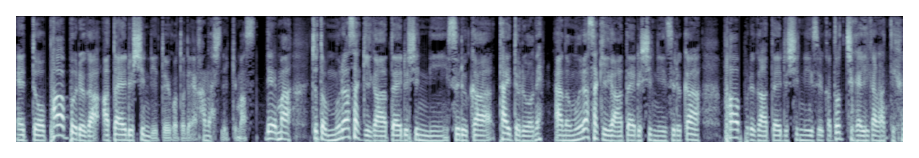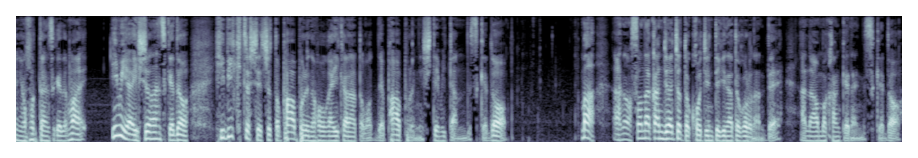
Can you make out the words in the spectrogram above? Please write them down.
えっと、パープルが与える心理ということで話していきます。で、まあ、ちょっと紫が与える心理にするか、タイトルをね、あの、紫が与える心理にするか、パープルが与える心理にするか、どっちがいいかなっていうふうに思ったんですけど、まあ、意味は一緒なんですけど、響きとしてちょっとパープルの方がいいかなと思って、パープルにしてみたんですけど、まあ、あの、そんな感じはちょっと個人的なところなんで、あの、あんま関係ないんですけど。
